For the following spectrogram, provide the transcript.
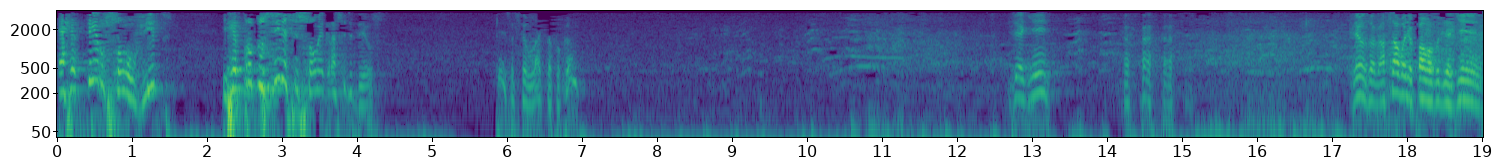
é reter o som ouvido e reproduzir esse som é graça de Deus. Que é esse celular que está tocando? Dieguinho. Deus, uma salva de palmas para o Dieguinho.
